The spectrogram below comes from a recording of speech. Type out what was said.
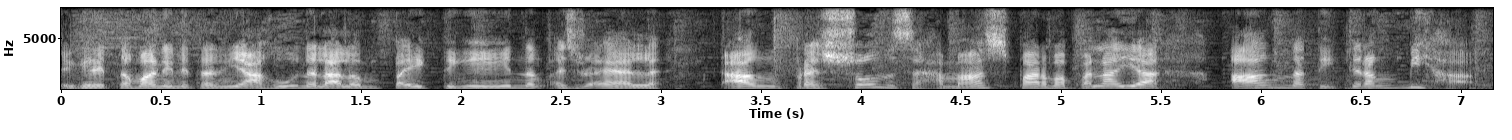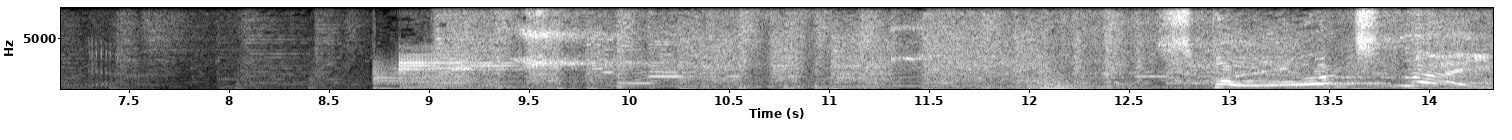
Iginit naman ni Netanyahu na lalong paigtingin ng Israel ang presyon sa Hamas para mapalaya ang natitirang bihag. Sports Live.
